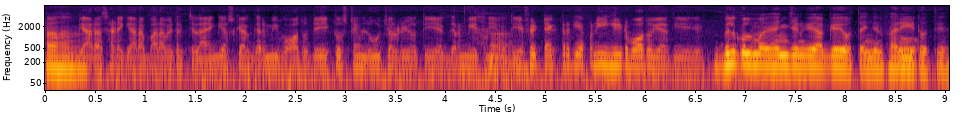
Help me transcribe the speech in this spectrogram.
हाँ, हाँ। ग्यारह साढ़े ग्यारह बारह बजे तक चलाएँगे उसके बाद गर्मी बहुत होती है एक तो उस टाइम लू चल रही होती है गर्मी इतनी होती है फिर ट्रैक्टर की अपनी हीट बहुत हो जाती है जी। बिल्कुल इंजन के आगे होता है इंजन फारी हीट होती है।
